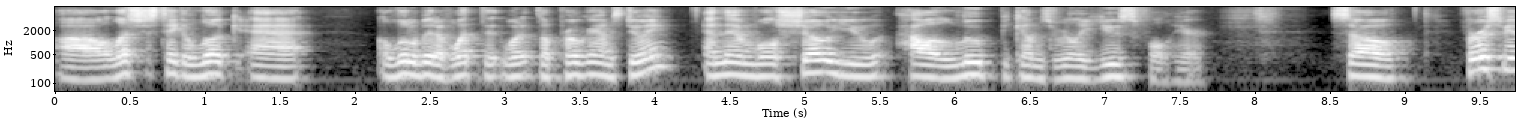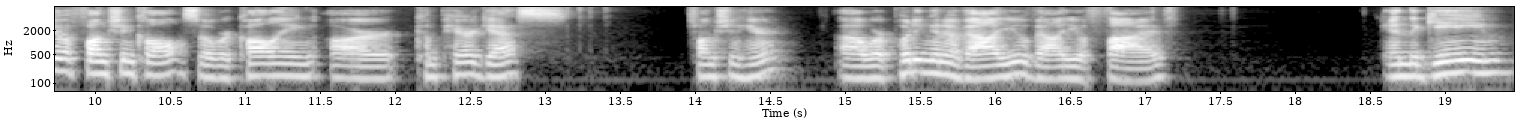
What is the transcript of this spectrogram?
uh, let's just take a look at a little bit of what the, what the program's doing. And then we'll show you how a loop becomes really useful here. So first we have a function call. So we're calling our compare guess function here. Uh, we're putting in a value, a value of 5. And the game,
